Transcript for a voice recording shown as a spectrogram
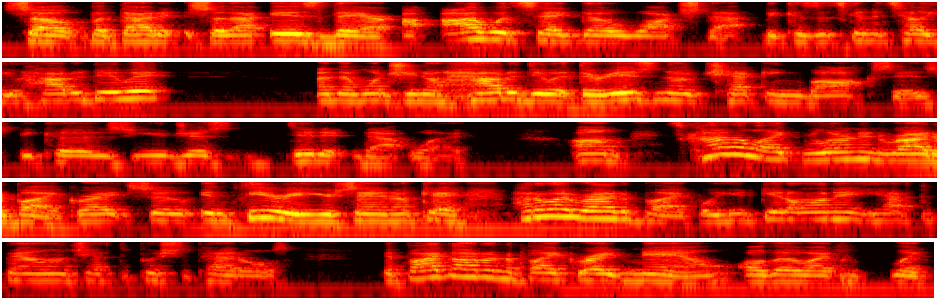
so but that so that is there. I, I would say go watch that because it's going to tell you how to do it. And then once you know how to do it there is no checking boxes because you just did it that way. Um, it's kind of like learning to ride a bike, right? So in theory, you're saying, okay, how do I ride a bike? Well, you'd get on it, you have to balance, you have to push the pedals if I got on a bike right now, although I like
